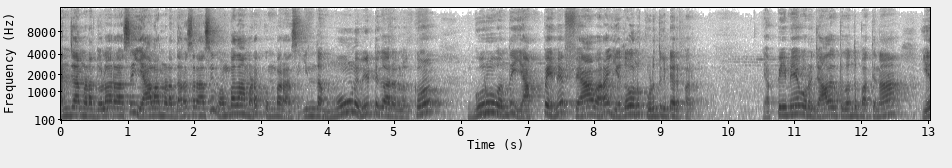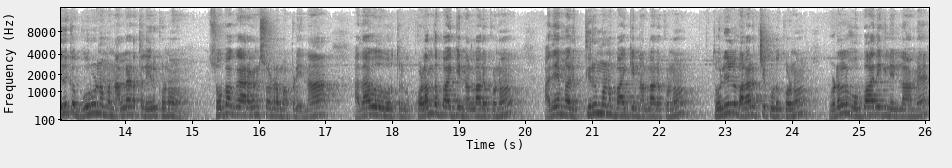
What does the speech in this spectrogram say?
அஞ்சாம் இடம் துலா ராசி ஏழாம் இடம் தனுசு ராசி ஒன்பதாம் இடம் கும்பராசி இந்த மூணு வீட்டுக்காரர்களுக்கும் குரு வந்து எப்பயுமே ஃபேவராக ஏதோ ஒன்று கொடுத்துக்கிட்டே இருப்பார். எப்பயுமே ஒரு ஜாதகத்துக்கு வந்து பார்த்தீங்கன்னா எதுக்கு குரு நம்ம நல்ல இடத்துல இருக்கணும்? சுபகாரகன்னு சொல்கிறோம் அப்படின்னா அதாவது ஒருத்தருக்கு குழந்த பாக்கியம் நல்லா இருக்கணும் அதே மாதிரி திருமண பாக்கியம் நல்லா இருக்கணும் தொழில் வளர்ச்சி கொடுக்கணும் உடல் உபாதைகள் இல்லாமல்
